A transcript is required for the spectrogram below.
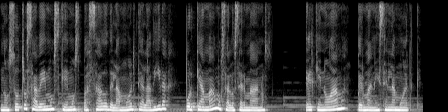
Nosotros sabemos que hemos pasado de la muerte a la vida porque amamos a los hermanos. El que no ama permanece en la muerte.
